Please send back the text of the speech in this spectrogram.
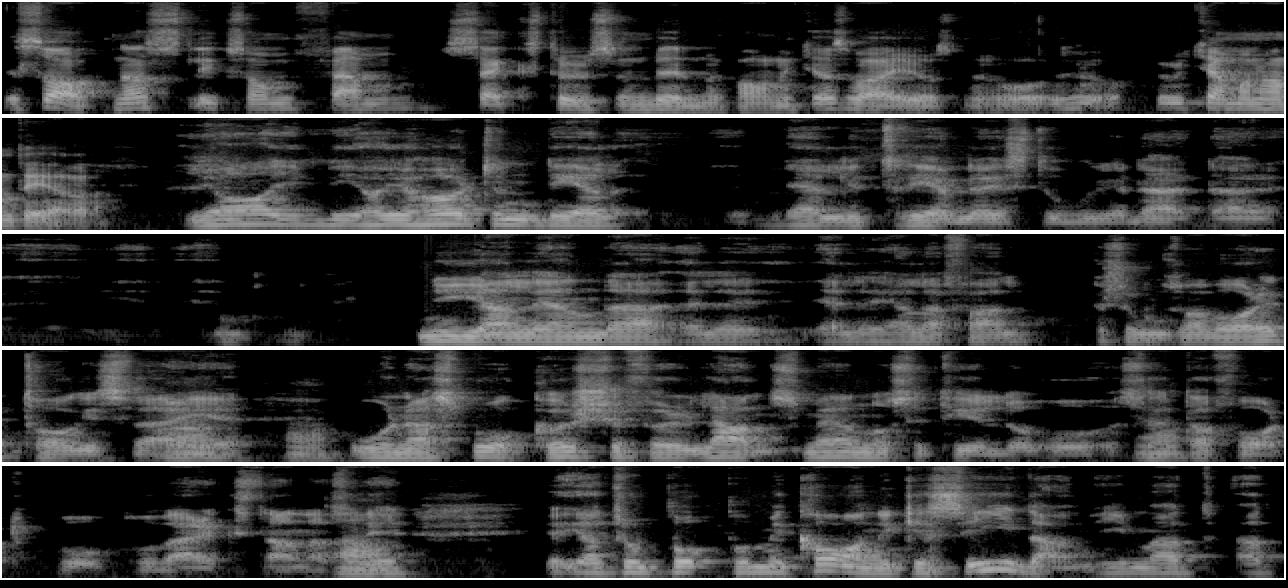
Det saknas liksom 5-6 tusen bilmekaniker i Sverige just nu och hur, hur kan man hantera det? Ja, vi har ju hört en del väldigt trevliga historier där, där nyanlända eller, eller i alla fall personer som har varit ett tag i Sverige Ja, ordnar språkkurser för landsmän och ser till att sätta fart på, på verkstaden. Alltså det, jag tror på, på mekanikersidan, i och med att, att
